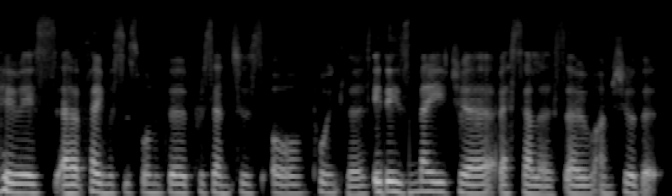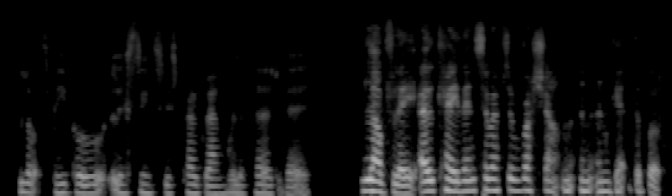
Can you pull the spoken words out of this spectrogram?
who is uh, famous as one of the presenters of Pointless. It is major bestseller, so I'm sure that lots of people listening to this program will have heard of it. Lovely. Okay, then. So we have to rush out and, and, and get the book.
